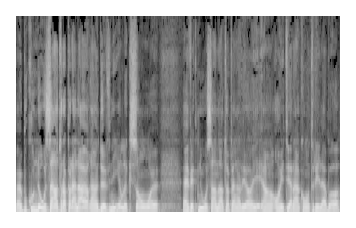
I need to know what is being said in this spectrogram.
Euh, beaucoup de nos entrepreneurs en devenir qui sont euh, avec nous au centre d'entrepreneuriat ont été rencontrés là-bas.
